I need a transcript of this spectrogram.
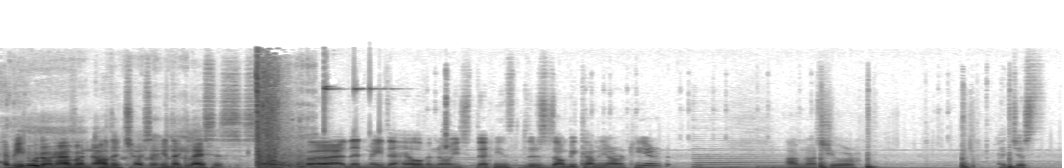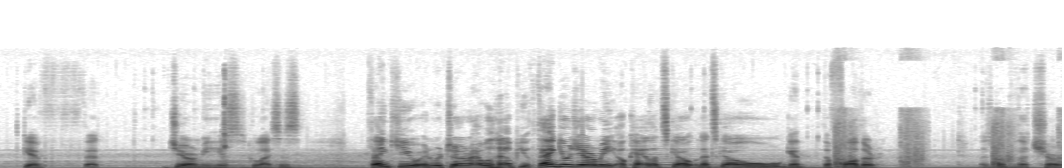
I mean, we don't have another choice. I need the glasses. So, uh, that made a hell of a noise. That means there's a zombie coming out here? I'm not sure. I just give that Jeremy his glasses. Thank you. In return, I will help you. Thank you, Jeremy. Okay, let's go. Let's go get the father. Let's go to the church.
